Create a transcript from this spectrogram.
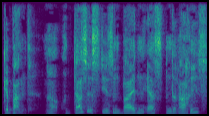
gebannt. Ne? Und das ist diesen beiden ersten Drachis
